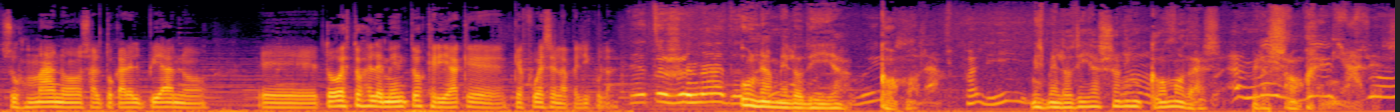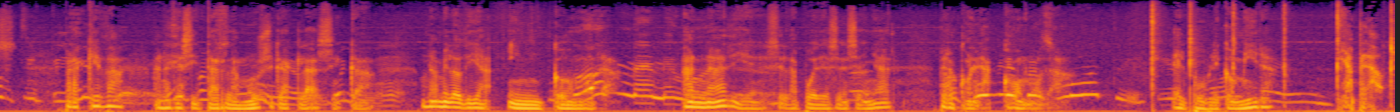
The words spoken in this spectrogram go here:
sus manos al tocar el piano. Eh, todos estos elementos quería que, que fuese en la película. Una melodía cómoda. Mis melodías son incómodas, pero son geniales. ¿Para qué va a necesitar la música clásica? Una melodía incómoda. A nadie se la puedes enseñar pero con la cómoda. El público mira y aplaude.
